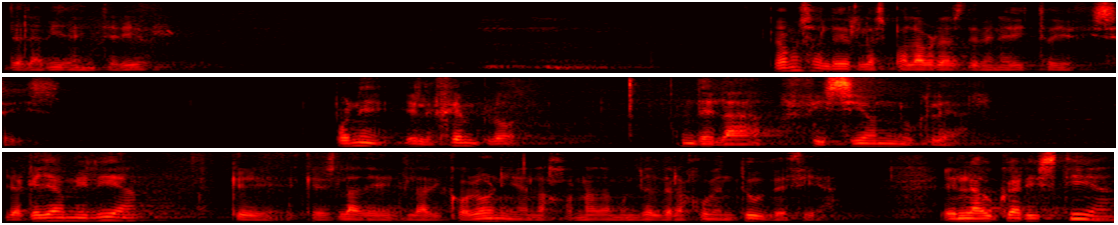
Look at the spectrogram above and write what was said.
de la vida interior. Vamos a leer las palabras de Benedicto XVI. Pone el ejemplo de la fisión nuclear. Y aquella homilía, que, es la de, la de Colonia en la Jornada Mundial de la Juventud, decía, en la Eucaristía,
